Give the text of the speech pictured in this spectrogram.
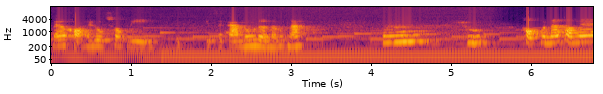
แม่ก็ขอให้ลูกโชคดี กิจการรุ่งเรืองนะลูกนะ ขอบคุณนะคะแม่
